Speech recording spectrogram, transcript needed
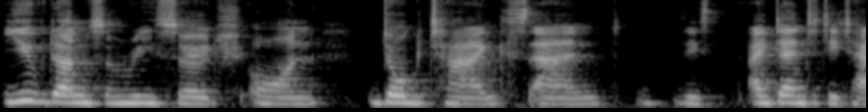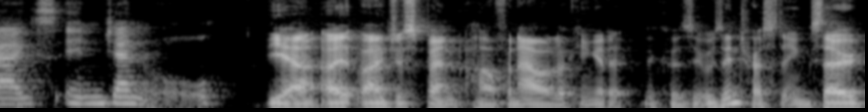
You've done some research on dog tags and these identity tags in general. Yeah, I, I just spent half an hour looking at it because it was interesting. So,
